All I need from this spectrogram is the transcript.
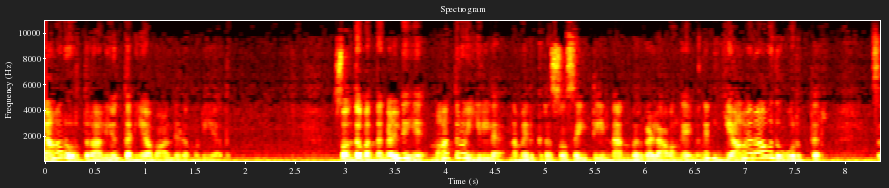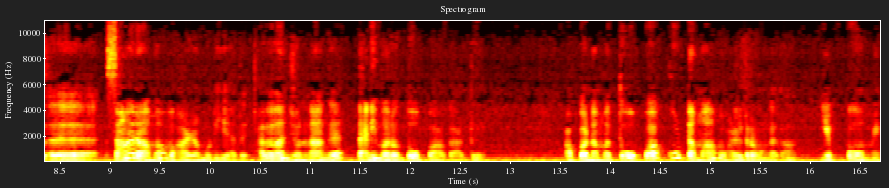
யார் ஒருத்தராலையும் தனியா வாழ்ந்துட முடியாது. சொந்த பந்தங்கள் மாத்திரம் இல்லை. நம்ம இருக்கிற சொசைட்டி நண்பர்கள் அவங்க இவங்க யாராவது ஒருத்தர் சாராம வாழ முடியாது. அததான் சொன்னாங்க தனிமரம் தோப்பாகாது. அப்ப நம்ம தோப்பா கூட்டமா வாழ்றவங்க தான் எப்பவுமே.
